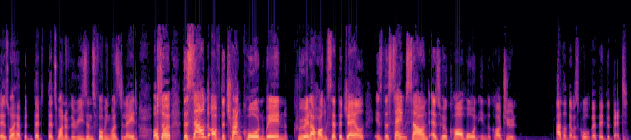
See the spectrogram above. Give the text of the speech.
that's what happened. That that's one of the reasons filming was delayed. Also, the sound of the trunk horn when Cruella honks at the jail is the same sound as her car horn in the cartoon. I thought that was cool that they did that.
